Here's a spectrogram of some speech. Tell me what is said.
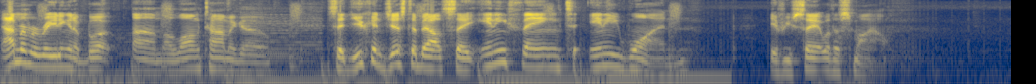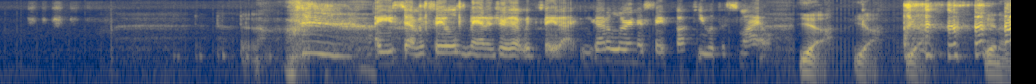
I remember reading in a book um, a long time ago said you can just about say anything to anyone if you say it with a smile. I used to have a sales manager that would say that. You got to learn to say fuck you with a smile. Yeah, yeah, yeah. you know,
